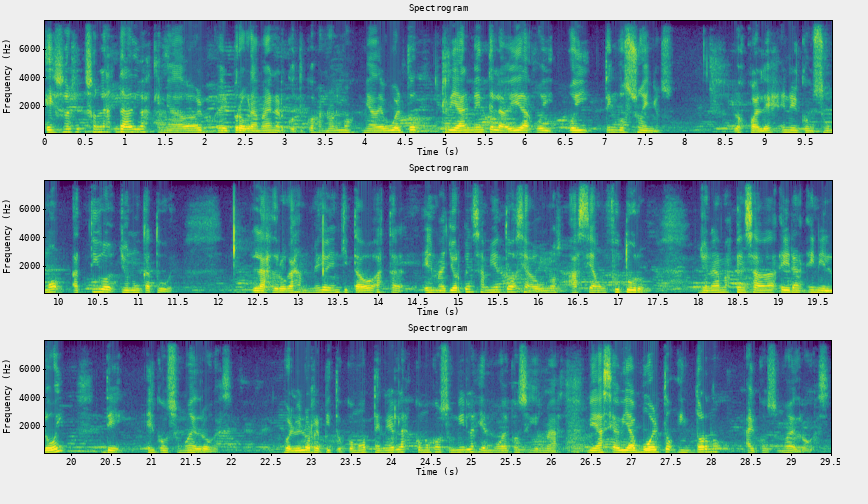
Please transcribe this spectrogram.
Esas son las dádivas que me ha dado el, programa de Narcóticos Anónimos. Me ha devuelto realmente la vida. Hoy, hoy tengo sueños, los cuales en el consumo activo yo nunca tuve. Las drogas a mí me habían quitado hasta el mayor pensamiento hacia, unos, hacia un futuro. Yo nada más pensaba era en el hoy de el consumo de drogas vuelvo y lo repito, cómo obtenerlas, cómo consumirlas y el modo de conseguir más. Mi vida se había vuelto en torno al consumo de drogas.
